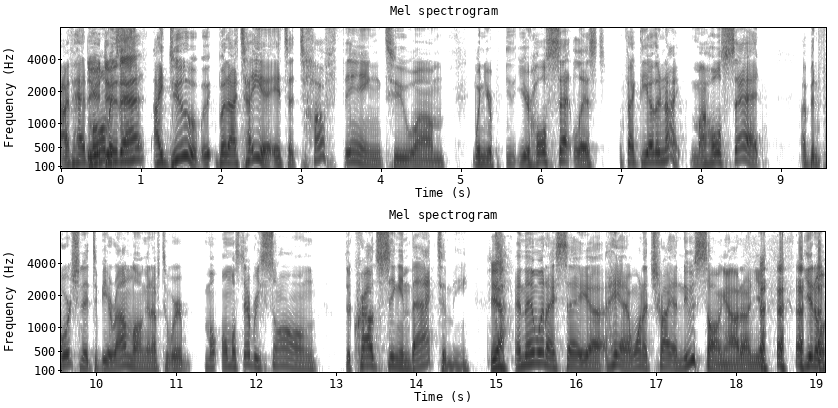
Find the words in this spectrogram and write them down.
i've had Do you do moments that? I do, but I tell you, it's a tough thing to um when your your whole set list. In fact, the other night, my whole set, I've been fortunate to be around long enough to where mo- almost every song the crowd's singing back to me. Yeah. And then when I say, uh, "Hey, I want to try a new song out on you," you know,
